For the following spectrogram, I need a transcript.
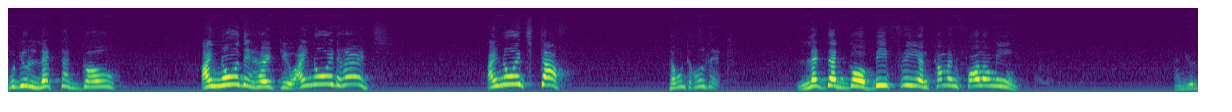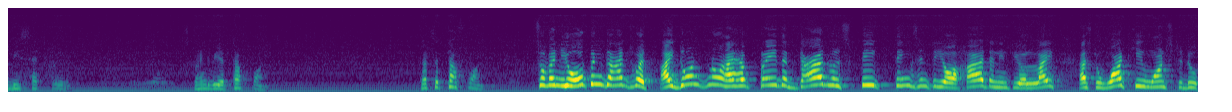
Would you let that go? I know they hurt you. I know it hurts. I know it's tough. Don't hold it. Let that go. Be free and come and follow me. And you'll be set free. It's going to be a tough one. That's a tough one. So when you open God's word, I don't know, I have prayed that God will speak things into your heart and into your life as to what He wants to do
